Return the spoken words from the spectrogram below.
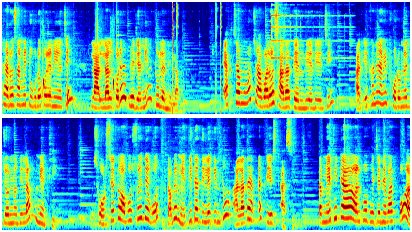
ঢ্যাঁড়স আমি টুকরো করে নিয়েছি, লাল লাল করে ভেজে নিয়ে তুলে নিলাম। এক চামচ আবারও সাদা তেল দিয়ে দিয়েছি, আর এখানে আমি ফোড়নের জন্য দিলাম মেথি। সর্ষে তো অবশ্যই দেব, তবে মেথিটা দিলে কিন্তু আলাদা একটা টেস্ট আসে। তা মেথিটা অল্প ভেজে নেবার পর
